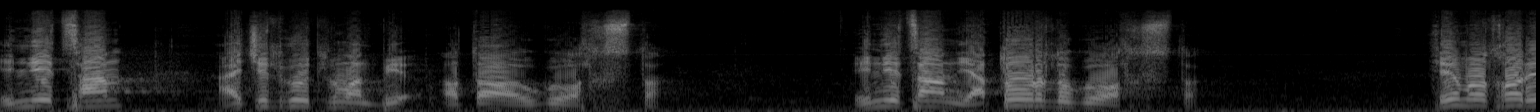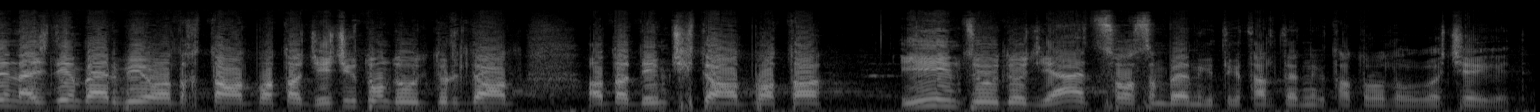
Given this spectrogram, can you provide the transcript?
Энийний цаана ажилгүйдэл маань одоо үгүй болох хэвээр. Энийний цаана ядуурл үгүй болох хэвээр. Тийм болохоор энэ ажлын байр бий болгохтой холбоотой жижиг дунд үйлдвэрлэлээ одоо дэмжихтэй холбоотой ийм зүйлүүд яаж суусан байна гэдэг тал дээр нэг тодруулга өгөөч ээ гэдэг.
